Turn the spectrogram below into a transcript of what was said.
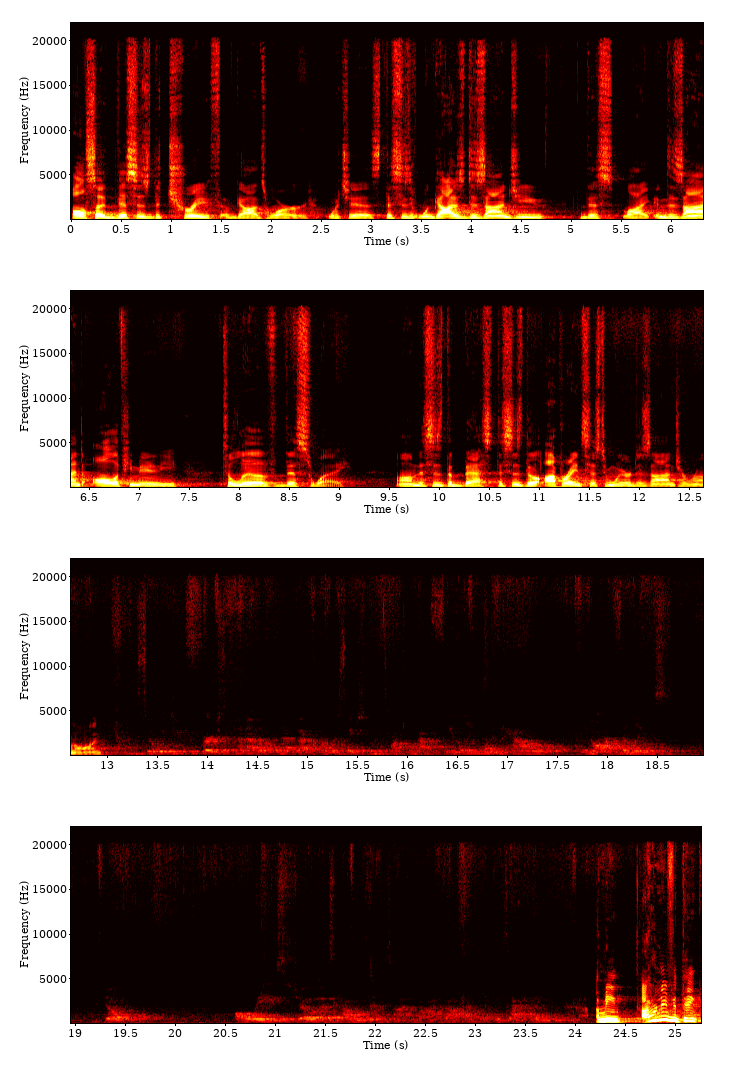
Also, this is the truth of God's word, which is this is what God has designed you this like and designed all of humanity to live this way. Um, this is the best. This is the operating system we are designed to run on. So would you first kind of open up that conversation with talking about feelings and how, you know, our feelings don't always show us how we were designed by God? Like, is that how you, I mean, I don't even think.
